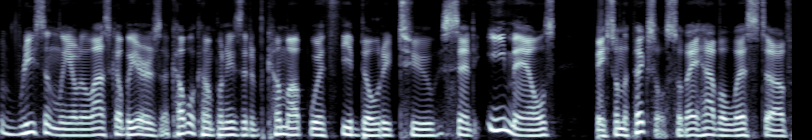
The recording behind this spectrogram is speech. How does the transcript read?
recently over the last couple years, a couple companies that have come up with the ability to send emails based on the pixels. So they have a list of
